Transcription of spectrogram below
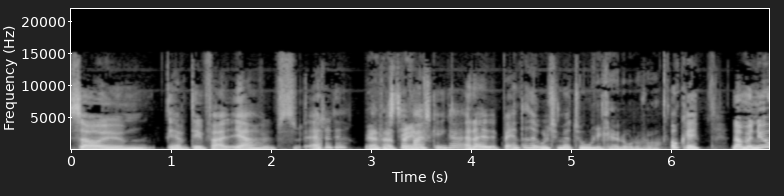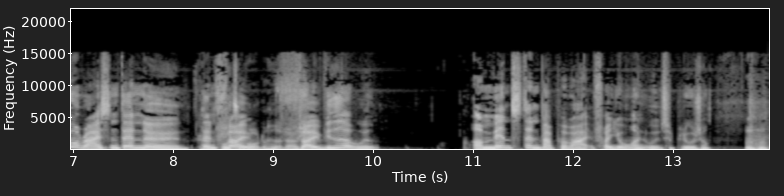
så øhm, ja, det er, fa- ja, er det det? Ja, det der er et jeg band. faktisk ikke engang. Er der et band, der hedder Ultima Thule? Det kan jeg love dig for. Okay. Nå, men New Horizon, den, øh, den fløj, der fløj videre ud. Og mens den var på vej fra jorden ud til Pluto, Mhm. mm-hmm.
